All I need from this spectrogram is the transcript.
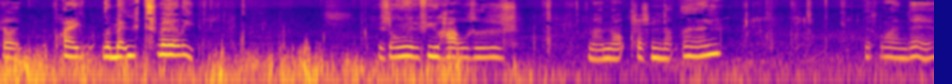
They're like quite remote, really. There's only a few houses, and I'm not crossing that line. This line there,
